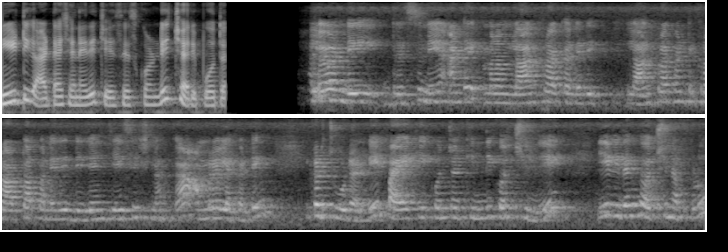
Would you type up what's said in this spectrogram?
నీట్గా అటాచ్ అనేది చేసేసుకోండి సరిపోతుంది. హలో అండి డ్రెస్ని అంటే మనం లాంగ్ ఫ్రాక్ అనేది లాంగ్ ఫ్రాక్ అంటే క్రాప్ టాప్ అనేది డిజైన్ చేసేసినాక అంబ్రెల్లా కటింగ్ ఇక్కడ చూడండి పైకి కొంచెం కిందికి వచ్చింది. ఈ విధంగా వచ్చినప్పుడు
